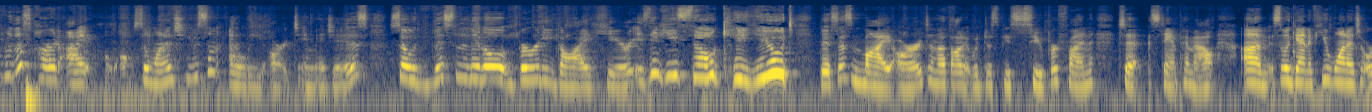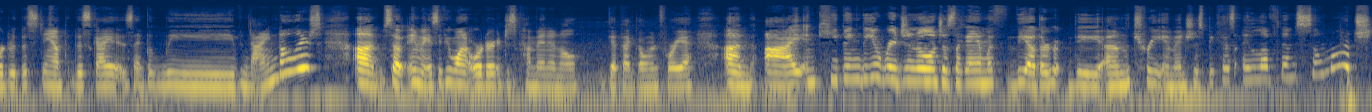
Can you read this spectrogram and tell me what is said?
for this card, I also wanted to use some Ellie art images. So this little birdie guy here, isn't he so cute? This is my art, and I thought it would just be super fun to stamp him out. Um, so again, if you wanted to order the stamp, this guy is, I believe, $9. Um, so anyways, if you want to order it, just come in and I'll get that going for you. Um, I am keeping the original just like I am with the other, the um, tree image just because I love them so much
